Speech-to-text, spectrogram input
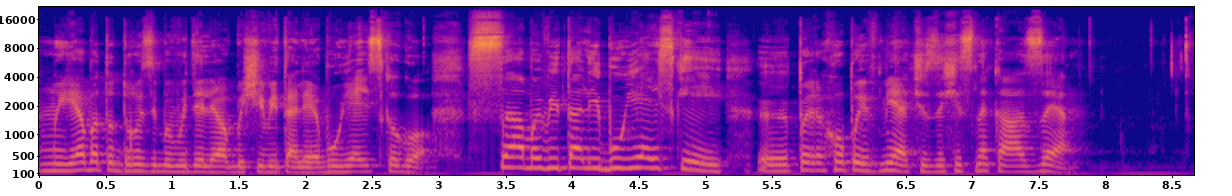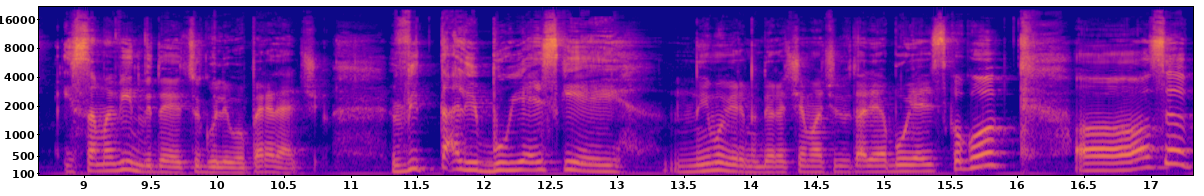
Ну, я би тут, друзі, би виділяв би ще Віталія Буєльського. Саме Віталій Буєльський е, перехопив м'яч захисника АЗ. І саме він віддає цю голіву передачу. Віталій Буєльський. Неймовірний, до речі, матч від Віталія Буєльського. А, Це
